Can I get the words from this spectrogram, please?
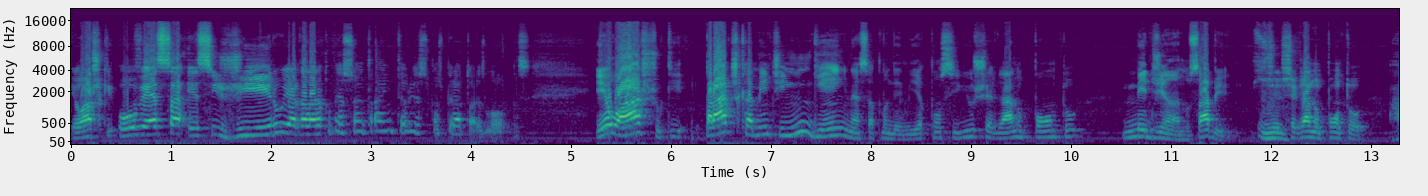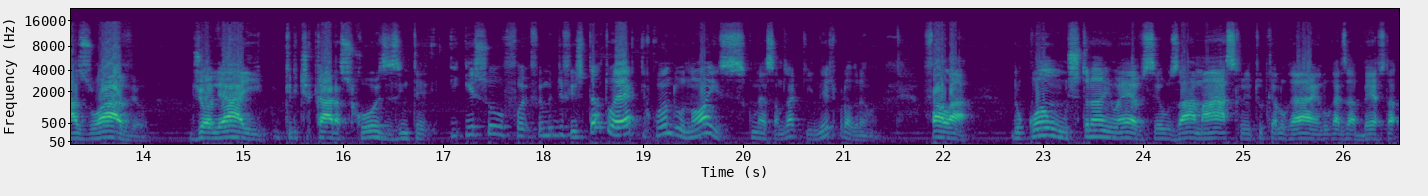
eu acho que houve essa, esse giro e a galera começou a entrar em teorias conspiratórias loucas. Eu acho que praticamente ninguém nessa pandemia conseguiu chegar no ponto mediano, sabe? Uhum. Chegar no ponto razoável de olhar e criticar as coisas. E isso foi, foi muito difícil. Tanto é que quando nós começamos aqui, neste programa, falar do quão estranho é você usar máscara em tudo que é lugar, em lugares abertos, tá?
